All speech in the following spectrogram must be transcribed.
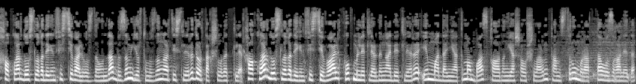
Халықлар достылығы деген фестиваль озды. Онда біздің юртымыздың артистлері де ортақшылық еттілер. Халықлар достылығы деген фестиваль көп милетлердің әдетлері эм маданиятымен бас қаланың яшаушыларын таныстыру мұратта озған еді.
